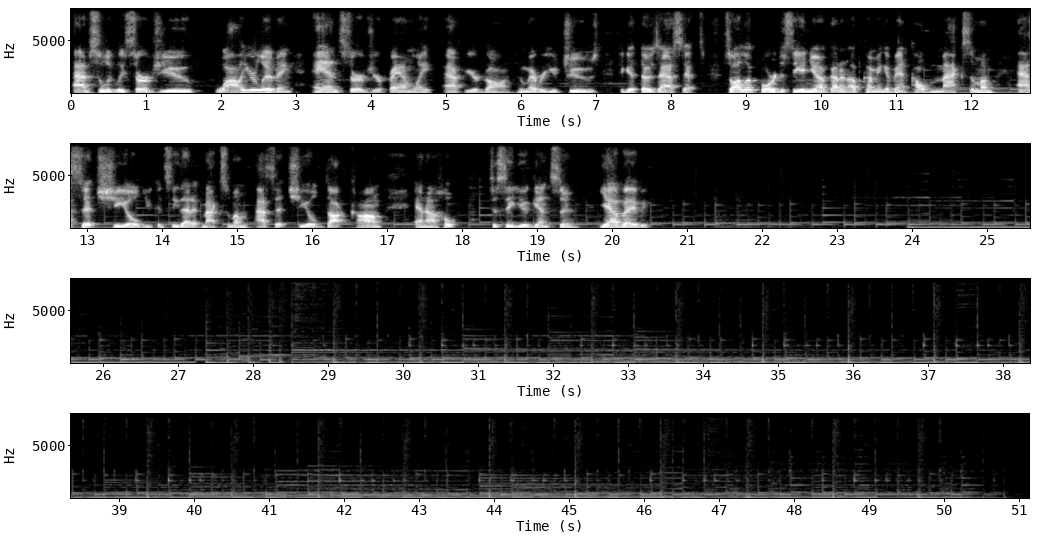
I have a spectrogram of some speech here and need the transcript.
absolutely serves you while you're living and serves your family after you're gone, whomever you choose to get those assets. So I look forward to seeing you. I've got an upcoming event called Maximum Asset Shield. You can see that at maximumassetshield.com. And I hope to see you again soon. Yeah, baby.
